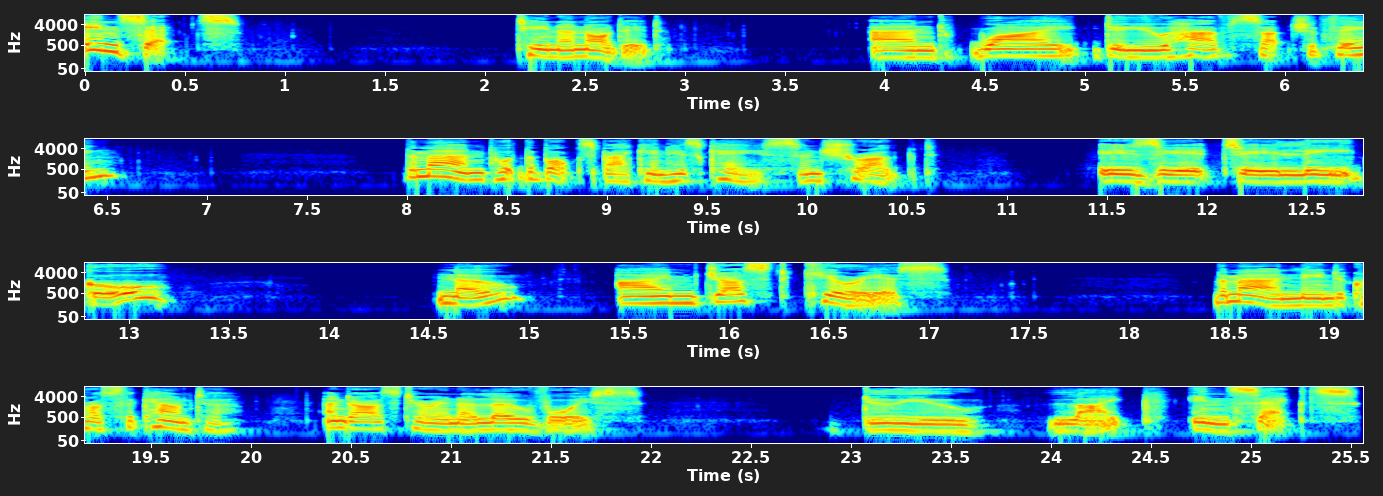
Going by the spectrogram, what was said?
Insects! Tina nodded. And why do you have such a thing? The man put the box back in his case and shrugged. Is it illegal? No, I'm just curious. The man leaned across the counter and asked her in a low voice, Do you like insects?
